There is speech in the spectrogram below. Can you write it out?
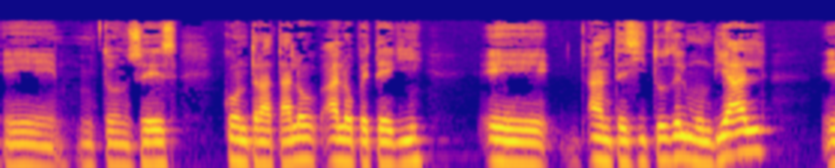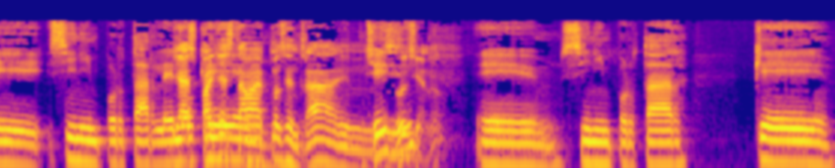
Eh, entonces, contrata a Lopetegui eh, antecitos del Mundial, eh, sin importarle ya España estaba concentrada en Rusia, ¿no? Eh, sin importar que,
